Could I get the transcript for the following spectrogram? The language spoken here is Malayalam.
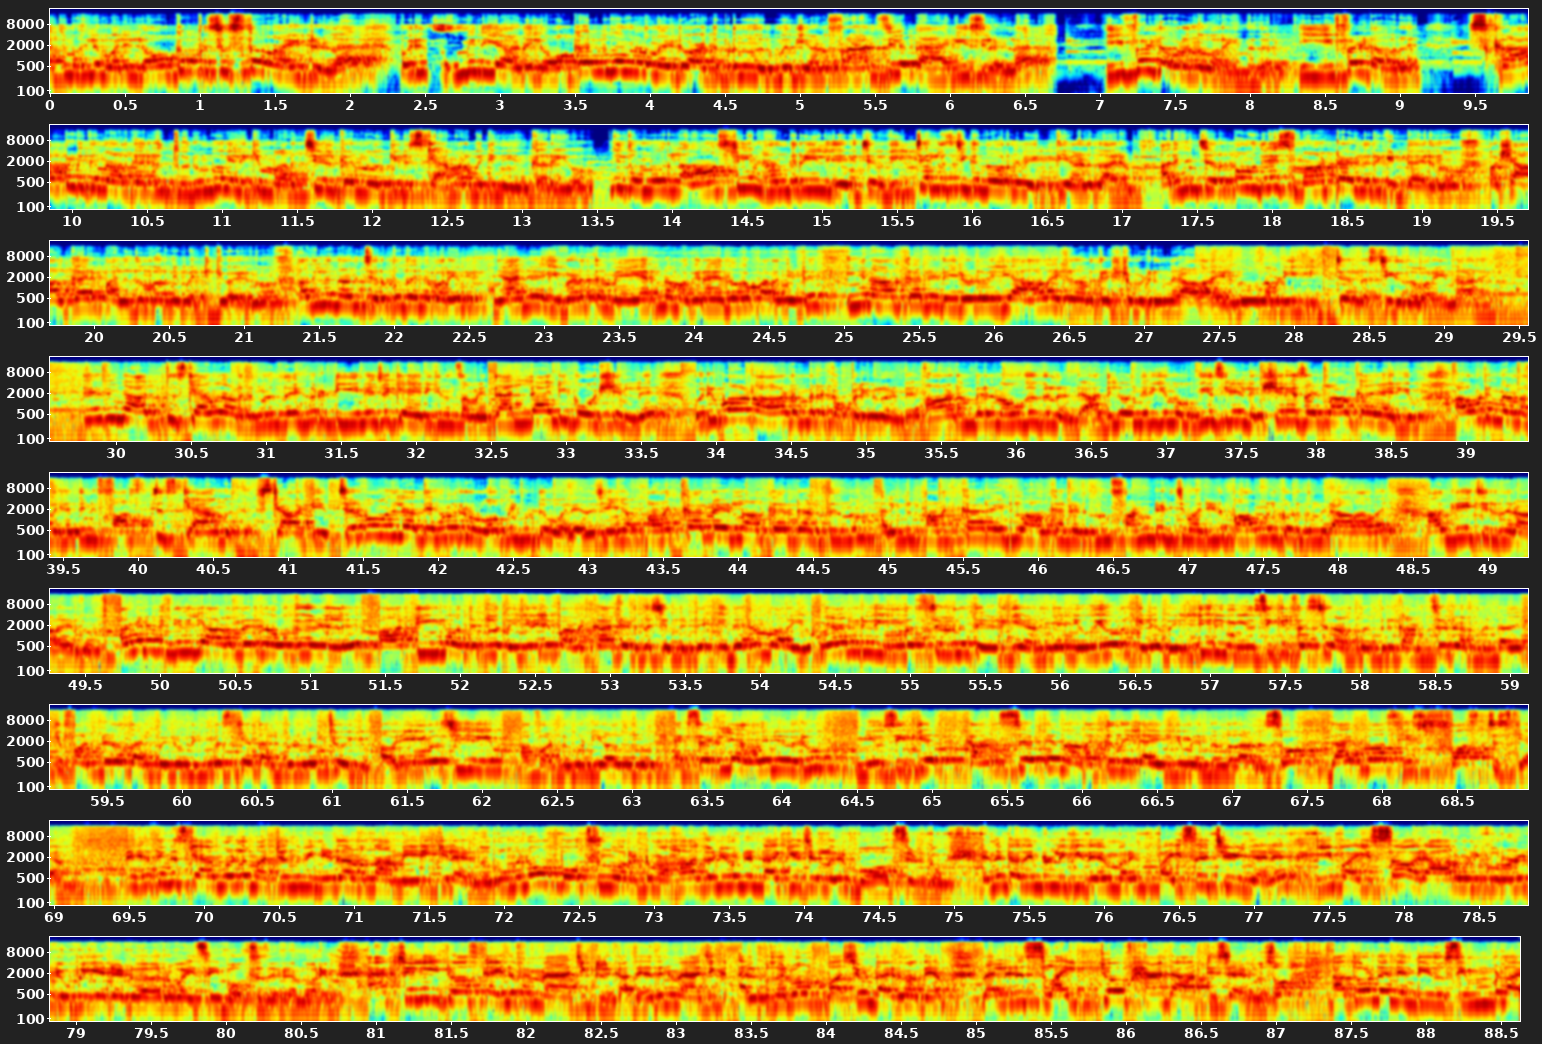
താജ്മഹൽ പോലെ ലോകപ്രശസ്തമായിട്ടുള്ള ഒരു നിർമ്മിതിയാണ് ലോകാത്ഭുതങ്ങളൊന്നായിട്ട് വാഴ്ത്തപ്പെടുന്ന നിർമ്മിതിയാണ് ഫ്രാൻസിലെ പാരീസിലുള്ള ഈഫൽ ടവർ എന്ന് പറയുന്നത്. ഈ ഈഫൽ ടവർ സ്ക്രാപ്പ് എടുക്കുന്ന ആൾക്കാർക്ക് തുരുമ്പ് വിലയ്ക്ക് മറിച്ചു വിൽക്കാൻ നോക്കിയ ഒരു സ്കാമറെ പറ്റി നിങ്ങൾക്ക് അറിയോ തൊണ്ണൂറിൽ ആസ്ട്രിയൻ ഹംഗറിയിൽ ജനിച്ച വിക്ടർ ലിസ്റ്റിക് എന്ന് പറഞ്ഞ വ്യക്തിയാണ് താരം. അദ്ദേഹം ചെറുപ്പം മുതലേ സ്മാർട്ട് ആയിട്ടുള്ള ഒരു കിട്ടായിരുന്നു. പക്ഷെ ആൾക്കാരെ പലതും പറഞ്ഞ് പറ്റിക്കുമായിരുന്നു. അതിൽ നിന്നാണ് ചെറുപ്പം തന്നെ പറയും ഞാൻ ഇവിടുത്തെ മേയറിന്റെ മകന എന്നൊക്കെ പറഞ്ഞിട്ട് ഇങ്ങനെ ആൾക്കാരുടെ ഇടയിലൂടെ വലിയ ആളായിട്ട് നടക്കാൻ ഇഷ്ടപ്പെട്ടിരുന്ന ഒരാളായിരുന്നു നമ്മുടെ ഈ വിക്ടർ ലിസ്റ്റിക് എന്ന് പറയുന്ന ആളെ. അദ്ദേഹത്തിന്റെ ആദ്യത്തെ സ്കാം നടക്കുന്നത് അദ്ദേഹം ഒരു ടീനേജ് ഒക്കെ ആയിരിക്കുന്ന സമയത്ത് അറ്റ്ലാന്റിക് ഓഷ്യനിൽ ഒരുപാട് ആഡംബര കപ്പലുകളുണ്ട്. ആഡംബര നൗകകളുണ്ട്. അതിൽ വന്നിരിക്കുന്ന ഒബ്വിയസ്ലി ലക്ഷറിയസ് ആയിട്ടുള്ള ആൾക്കാരായിരിക്കും. അവിടെ നിന്നാണ് അദ്ദേഹത്തിന് ഫസ്റ്റ് സ്കാം സ്റ്റാർട്ട് ചെയ്ത് ചെറുപ്പം മുതൽ അദ്ദേഹം ഒരു റോബിൻ ഹുഡ് പോലെ. എന്ന് വെച്ച് കഴിഞ്ഞാൽ പണക്കാരനായിട്ടുള്ള ആൾക്കാരുടെ അടുത്ത് നിന്നും അല്ലെങ്കിൽ പണക്കാരായിട്ടുള്ള ആൾക്കാരുടെ അടുത്ത് നിന്നും ഫണ്ട് അടിച്ച് മാറ്റിയിട്ട് പാവങ്ങൾക്ക് കൊടുക്കുന്ന ഒരാളാവാൻ ആഗ്രഹിച്ചിരുന്ന ഒരാളായിരുന്നു. അങ്ങനെ വലിയ വലിയ ആഡംബര നൗകകളിൽ പാർട്ടിയിൽ വന്നിട്ടുള്ള വലിയ വലിയ പണക്കാരുടെ അടുത്ത് ചെന്നിട്ട് ഇദ്ദേഹം പറയും ഞാനൊരു ഇൻവെസ്റ്ററിനെ തേടുകയാണ് ഞാൻ ന്യൂയോർക്കിലെ വലിയൊരു മ്യൂസിക്കൽ ഫെസ്റ്റ് നടത്തുന്നുണ്ട് ഒരു കൺസേർട്ട് നടത്തുന്നുണ്ട് അതെനിക്ക് ഫണ്ട് ഇടാൻ താല്പര്യമുണ്ട് ഇൻവെസ്റ്റ് ചെയ്യാൻ എന്ന് അവർ ഇൻവെസ്റ്റ് ചെയ്യും. ആ ഫണ്ട് കൊണ്ട് എക്സാക്ട്ലി അങ്ങനെ ഒരു മ്യൂസിക്കൽ കൺസേർട്ട് നടക്കുന്നില്ലായിരിക്കും എന്നുള്ളതാണ്. So that was his first scam അദ്ദേഹത്തിന്റെ സ്കാമുകൾ മറ്റൊന്ന് പിന്നീട് നടന്ന അമേരിക്കയിലായിരുന്നു. റുമനോ ബോക്സ് എന്ന് പറഞ്ഞിട്ട് മഹാഗണി കൊണ്ട് ഉണ്ടാക്കി വെച്ചിട്ടുള്ള ഒരു ബോക്സ് എടുക്കും. എന്നിട്ട് അതിന്റെ ഉള്ളിൽ ഇദ്ദേഹം പറയും പൈസ വെച്ച് കഴിഞ്ഞാൽ ഈ പൈസ ഒരു ആറ് മണിക്കൂർ കൊണ്ട് ഡ്യൂപ്ലിക്കേറ്റ് ആയിട്ട് വേറൊരു പൈസ ഈ ബോക്സ് തരും എന്ന് പറയും. Actually it was kind of a magic trick അദ്ദേഹത്തിന് മാജിക് അല്പസ്വല്പം വശം ഉണ്ടായിരുന്നു അദ്ദേഹം. നല്ലൊരു സ്ലൈറ്റ് ഓഫ് ഹാൻഡ് ആർട്ടിസ്റ്റ് ആയിരുന്നു. സോ അതുകൊണ്ട് തന്നെ എന്ത് ചെയ്തു? സിമ്പിൾ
